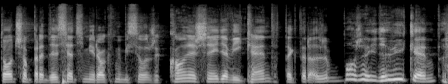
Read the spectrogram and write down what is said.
to, čo pred desiatimi rokmi by som, že konečne ide víkend, tak teraz, že bože, ide víkend.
